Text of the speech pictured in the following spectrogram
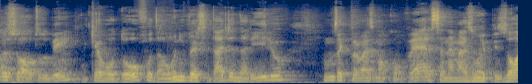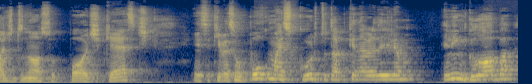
pessoal, tudo bem? Aqui é o Rodolfo da Universidade Andarilho. Vamos aqui para mais uma conversa, né? mais um episódio do nosso podcast. Esse aqui vai ser um pouco mais curto, tá? Porque na verdade ele, é, ele engloba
